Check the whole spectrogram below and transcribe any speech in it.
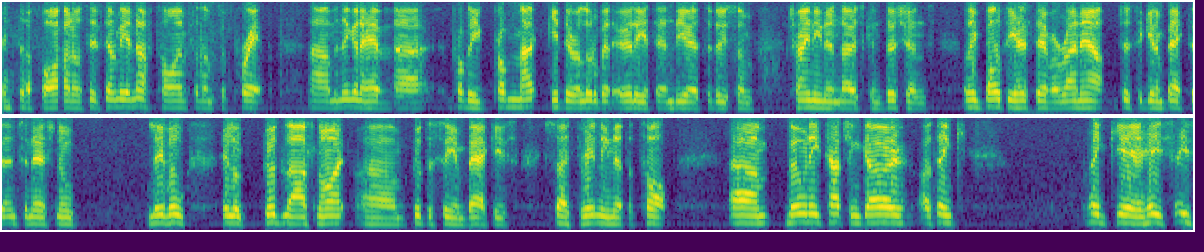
into the finals. There's going to be enough time for them to prep, um, and they're going to have uh, probably probably get there a little bit earlier to India to do some training in those conditions. I think Boult has to have a run out just to get him back to international level. He looked good last night. Um, good to see him back. He's so threatening at the top. Um, Milne touch and go. I think. I think yeah, he's he's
